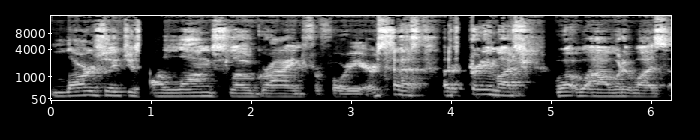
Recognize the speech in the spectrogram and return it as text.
largely just a long, slow grind for four years. that's, that's pretty much what, uh, what it was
